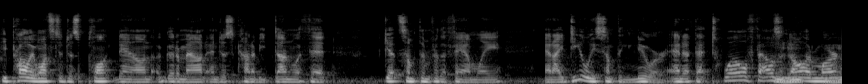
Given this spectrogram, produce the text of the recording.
he probably wants to just plunk down a good amount and just kind of be done with it, get something for the family, and ideally something newer. And at that twelve thousand mm-hmm, mark,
